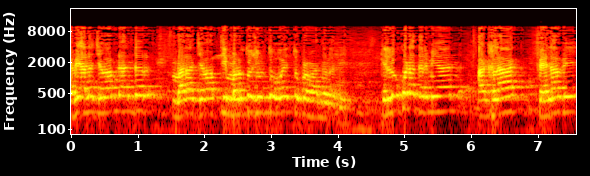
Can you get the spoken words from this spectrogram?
હવે આના જવાબના અંદર મારા જવાબથી મળતો જોડતો હોય તો પણ વાંધો નથી. કે લોકોના દરમિયાન અખલાક ફેલાવે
